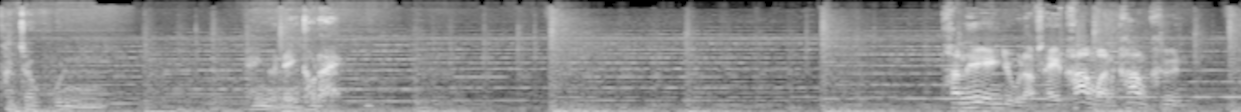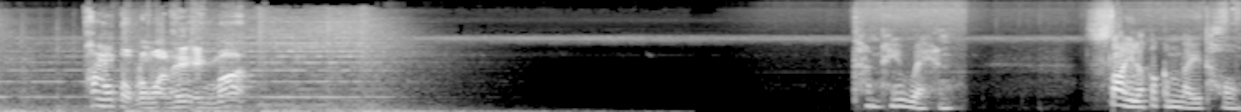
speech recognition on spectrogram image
ท่านเจ้าคุณ ให้เงินเองเท่าไหร่ท่านให้เองอยู่รับใช้ข้ามวันข้ามคืน ท่านต้องตบรางวัลให้เองมาก ท่านให้แหวนสร้อยแล้วก็กำไรทอง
